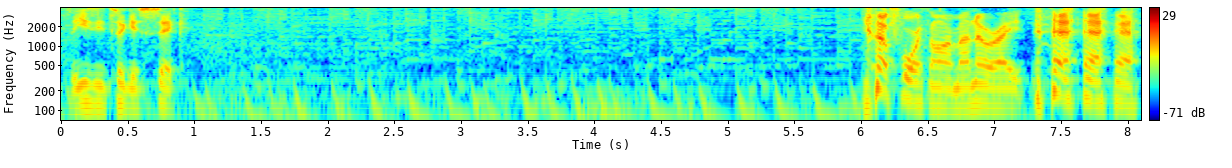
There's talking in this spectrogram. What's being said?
It's easy to get sick. Fourth arm, I know, right?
